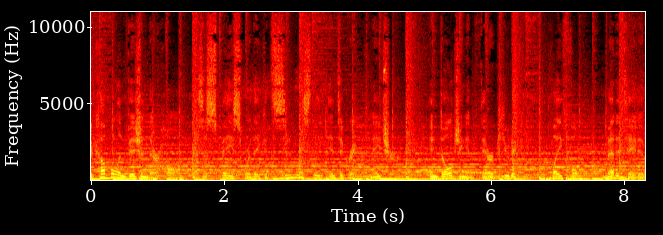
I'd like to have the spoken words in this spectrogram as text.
The couple envisioned their home as a space where they could seamlessly integrate with nature, indulging in therapeutic, playful, meditative,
